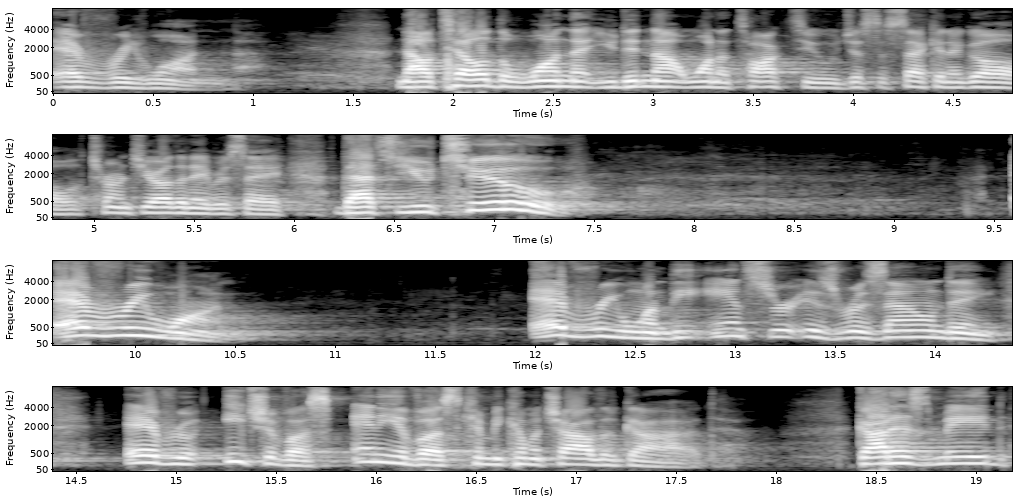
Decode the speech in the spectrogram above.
everyone. Now tell the one that you did not want to talk to just a second ago, turn to your other neighbor and say, That's you too. Everyone. Everyone, the answer is resounding. Every, each of us, any of us, can become a child of God. God has made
